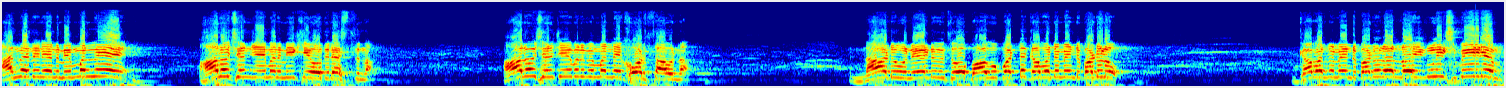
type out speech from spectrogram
అన్నది నేను మిమ్మల్ని ఆలోచన చేయమని మీకే వదిలేస్తున్నా. ఆలోచన చేయమని మిమ్మల్ని కోరుతా ఉన్నా. నాడు నేడుతో బాగుపడ్డ గవర్నమెంట్ బడులు. గవర్నమెంట్ బడులలో ఇంగ్లీష్ మీడియం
